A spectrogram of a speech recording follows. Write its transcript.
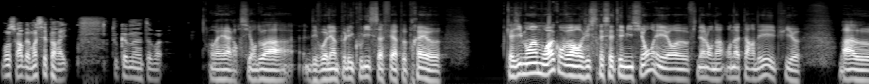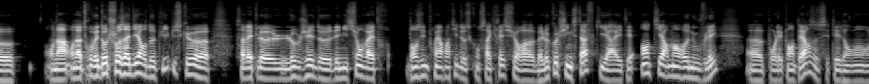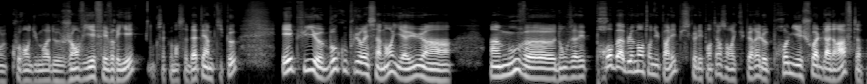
Bonsoir, ben moi c'est pareil, tout comme Thomas. Ouais, alors si on doit dévoiler un peu les coulisses, ça fait à peu près quasiment un mois qu'on va enregistrer cette émission et au final on a, on a tardé et puis bah, on, a, on a trouvé d'autres choses à dire depuis puisque ça va être l'objet de l'émission va être dans une première partie de se consacrer sur euh, bah, le coaching staff qui a été entièrement renouvelé euh, pour les Panthers. C'était dans le courant du mois de janvier-février, donc ça commence à dater un petit peu. Et puis euh, beaucoup plus récemment, il y a eu un, un move dont vous avez probablement entendu parler puisque les Panthers ont récupéré le premier choix de la draft.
